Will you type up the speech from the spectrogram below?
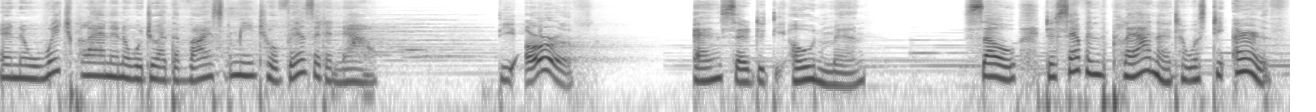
And which planet would you advise me to visit now? The Earth, answered the old man. So the seventh planet was the Earth.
